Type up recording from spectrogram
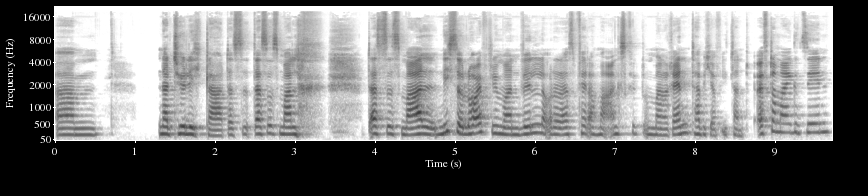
Ähm, natürlich, klar, dass, dass, es mal, dass es mal nicht so läuft, wie man will, oder das Pferd auch mal Angst kriegt und mal rennt, habe ich auf Island öfter mal gesehen.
